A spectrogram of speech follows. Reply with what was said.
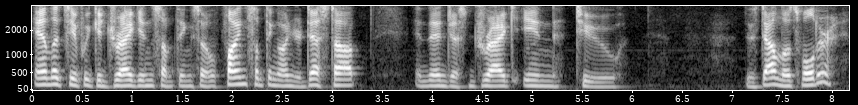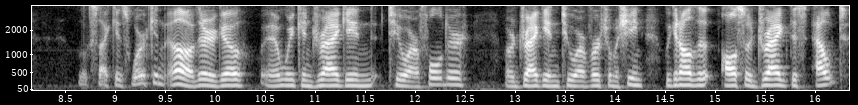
And let's see if we could drag in something. So find something on your desktop and then just drag into this downloads folder. Looks like it's working. Oh, there you go. And we can drag in to our folder or drag into our virtual machine. We can also also drag this out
